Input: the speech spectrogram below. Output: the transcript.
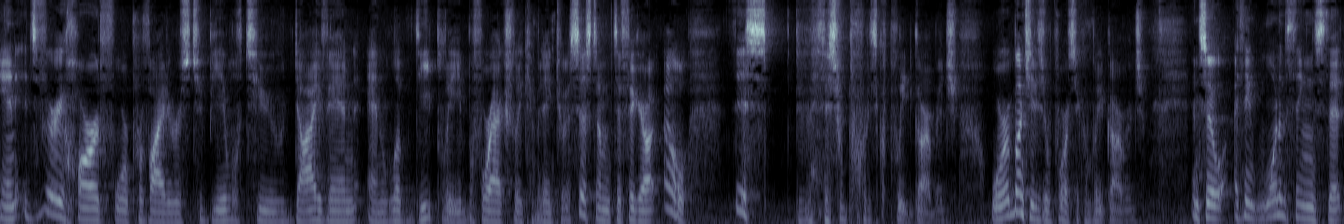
And it's very hard for providers to be able to dive in and look deeply before actually committing to a system to figure out, oh, this this report is complete garbage, or a bunch of these reports are complete garbage. And so I think one of the things that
